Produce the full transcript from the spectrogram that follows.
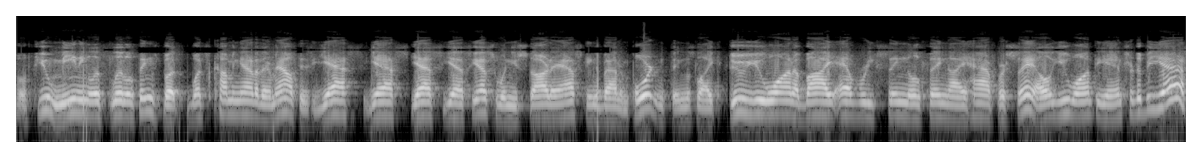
a, a few meaningless little things, but what's coming out of their mouth is yes, yes, yes, yes, yes. When you start asking about important things like, do you want to buy every single thing I have for sale, you want the answer to be yes.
